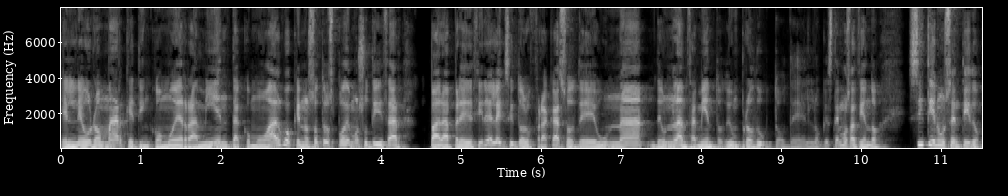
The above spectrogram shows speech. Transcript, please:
el neuromarketing como herramienta, como algo que nosotros podemos utilizar para predecir el éxito o el fracaso de, una, de un lanzamiento, de un producto, de lo que estemos haciendo, sí tiene un sentido,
